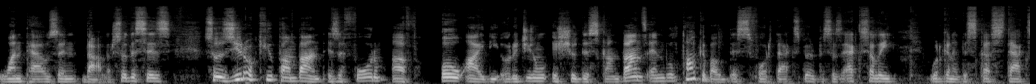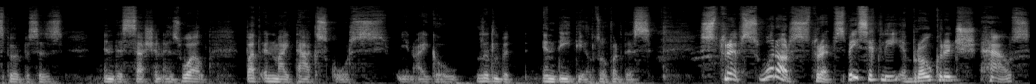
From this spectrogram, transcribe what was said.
$1,000. So this is, so zero coupon bond is a form of OI, the original issue discount bonds, and we'll talk about this for tax purposes. Actually, we're going to discuss tax purposes in this session as well. But in my tax course, you know, I go a little bit in details over this. Strips. What are strips? Basically, a brokerage house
